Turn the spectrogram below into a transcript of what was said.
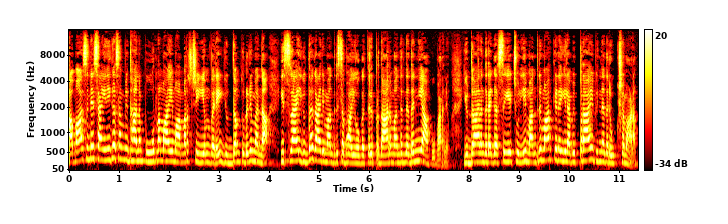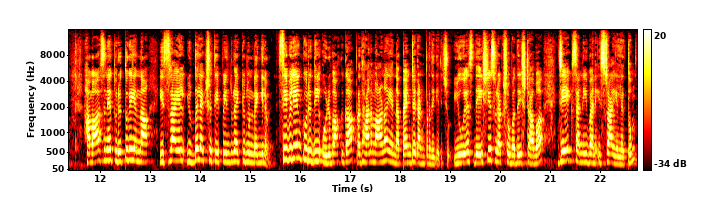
ഹമാസിന്റെ സൈനിക സംവിധാനം പൂർണമായും അമർച്ച ചെയ്യും വരെ യുദ്ധം തുടരുമെന്ന് ഇസ്രായേൽ യുദ്ധകാര്യ മന്ത്രിസഭാ യോഗത്തിൽ പ്രധാനമന്ത്രി നെതന്യാഹു പറഞ്ഞു. യുദ്ധാനന്തര ഗസയെ ചൊല്ലി മന്ത്രിമാർക്കിടയിൽ അഭിപ്രായ ഭിന്നത രൂക്ഷമാണ്. ഹമാസിനെ തുരത്തുകയെന്ന ഇസ്രായേൽ യുദ്ധലക്ഷ്യത്തെ പിന്തുണയ്ക്കുന്നുണ്ടെങ്കിലും സിവിലിയൻ കുരുതി ഒഴിവാക്കുക പ്രധാനമാണ് എന്ന് പെന്റഗൺ പ്രതികരിച്ചു. യു എസ് ദേശീയ സുരക്ഷാ ഉപദേഷ്ടാവ് ജേക്ക് സണ്ണീവൻ ഇസ്രായേലിലെത്തും.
